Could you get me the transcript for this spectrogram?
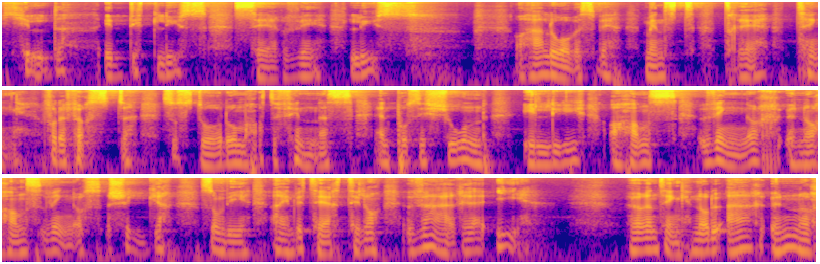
kilde. I ditt lys ser vi lys. Og her loves vi minst tre ting. For det første så står det om at det finnes en posisjon i ly av hans vinger, under hans vingers skygge, som vi er invitert til å være i. Hør en ting. Når du er under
